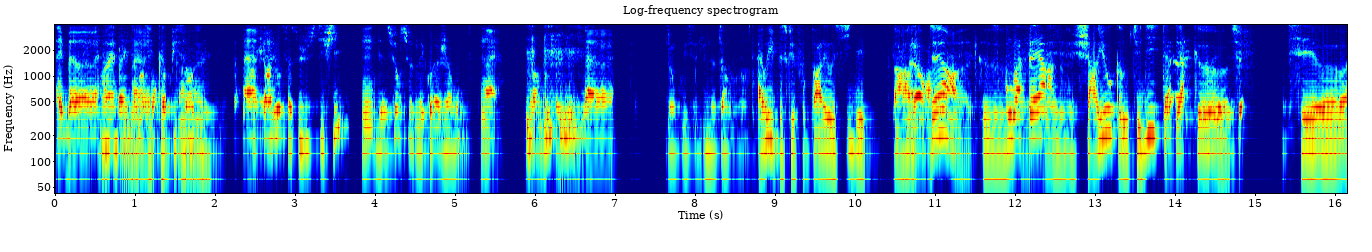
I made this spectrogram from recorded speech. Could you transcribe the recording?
Et eh ben ouais, ouais. ouais, ouais puissance. Bah, en chariot, ça se justifie, hmm. bien sûr, sur le décollage à roue. Ouais. Bah, Donc oui, c'est du temps. Ah oui, parce qu'il faut parler aussi des paramoteurs. Euh, ce qu'on va faire. Les chariots, comme tu dis, c'est-à-dire que c'est. Euh,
